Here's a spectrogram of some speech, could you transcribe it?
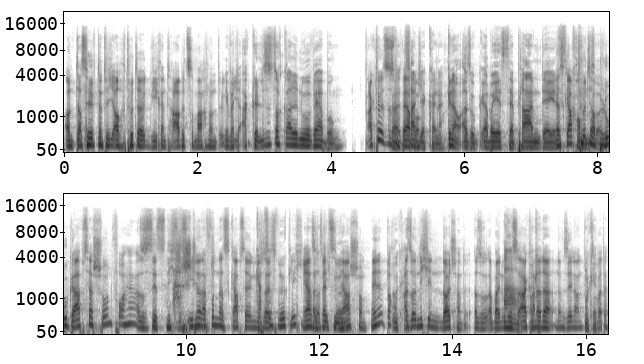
Und das hilft natürlich auch, Twitter irgendwie rentabel zu machen und Ja, irgendwie. warte, aktuell ist es doch gerade nur Werbung. aktuell ist es noch Werbung. zahlt ja keiner. Genau, also aber jetzt der Plan, der jetzt Ja, es gab kommen Twitter soll. Blue, gab es ja schon vorher. Also es ist jetzt nicht, Ach, was Elon erfunden hat, es gab es ja irgendwie Gab's seit, das wirklich? ja, War seit letztem Jahr schon. Nee, nee, doch, Okay. also nicht in Deutschland, also aber in den Ah, USA, okay. Kanada, Neuseeland Okay. und so weiter.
